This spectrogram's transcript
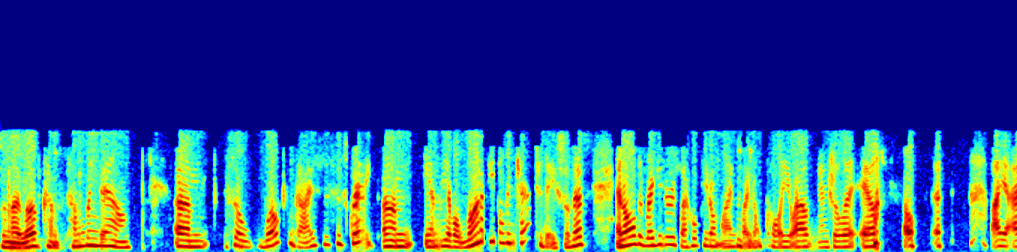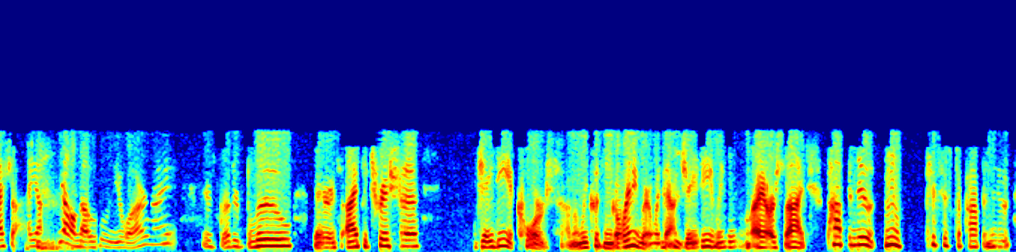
So my love comes tumbling down. Um, so welcome, guys. This is great. Um, and we have a lot of people in chat today. So that's and all the regulars. I hope you don't mind if I don't call you out, Angela. L. I actually, I, y'all know who you are, right? There's Brother Blue. There's I Patricia. JD, of course. I mean, we couldn't go anywhere without JD. We need him by our side. Papa Newt. Mm, kisses to Papa Newt.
